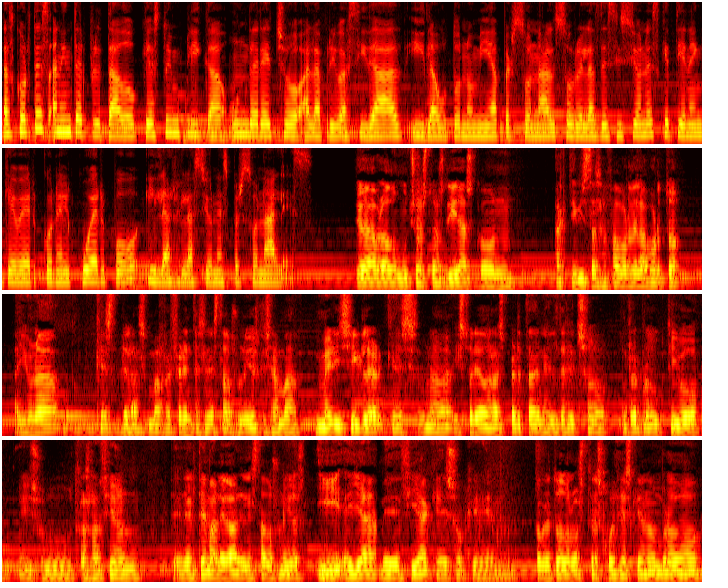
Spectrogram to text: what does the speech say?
Las Cortes han interpretado que esto implica un derecho a la privacidad y la autonomía personal sobre las decisiones que tienen que ver con el cuerpo y las relaciones personales. Yo he hablado mucho estos días con activistas a favor del aborto hay una que es de las más referentes en Estados Unidos que se llama Mary Ziegler, que es una historiadora experta en el derecho reproductivo y su traslación en el tema legal en Estados Unidos y ella me decía que eso, que mm, sobre todo los tres jueces que nombró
